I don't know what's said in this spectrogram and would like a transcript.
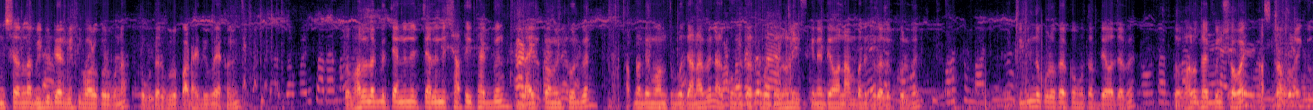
ইনশাল্লাহ ভিডিওটি আর বেশি বড় করব না কবুতরগুলো পাঠাই দিব এখনই। তো ভালো লাগলে চ্যানেলের চ্যানেলের সাথেই থাকবেন লাইক কমেন্ট করবেন, আপনাদের মন্তব্য জানাবেন আর কবুতর প্রয়োজন হলে স্ক্রিনে দেওয়া নাম্বারে যোগাযোগ করবেন। বিভিন্ন প্রকার কবুতর দেওয়া যাবে। তো ভালো থাকবেন সবাই, আসসালামু আলাইকুম।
